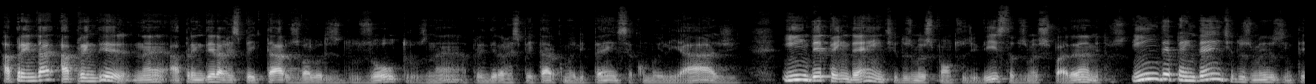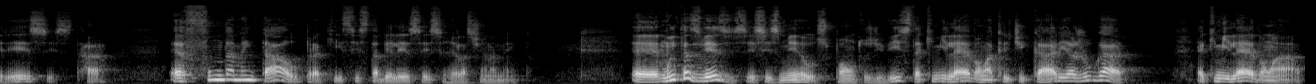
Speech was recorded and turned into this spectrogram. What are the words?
Aprender, aprender, né? aprender a respeitar os valores dos outros, né? aprender a respeitar como ele pensa, como ele age, independente dos meus pontos de vista, dos meus parâmetros, independente dos meus interesses, tá? é fundamental para que se estabeleça esse relacionamento. É, muitas vezes, esses meus pontos de vista é que me levam a criticar e a julgar, é que me levam a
